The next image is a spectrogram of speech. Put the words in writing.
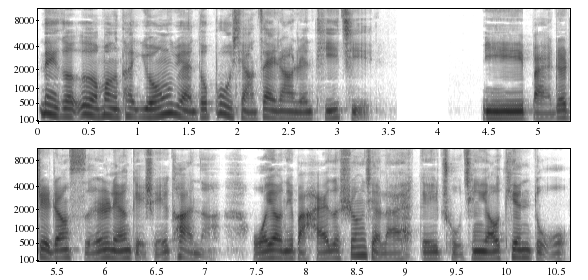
那个噩梦他永远都不想再让人提起。你摆着这张死人脸给谁看呢？我要你把孩子生下来，给楚清瑶添堵。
